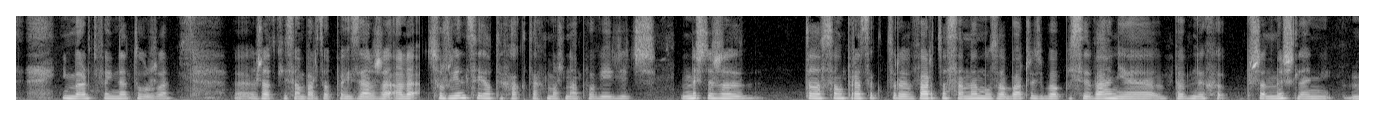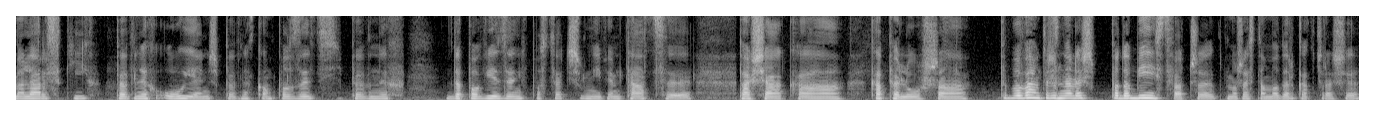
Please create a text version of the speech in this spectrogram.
i martwej naturze. Rzadkie są bardzo pejzaże, ale cóż więcej o tych aktach można powiedzieć? Myślę, że to są prace, które warto samemu zobaczyć, bo opisywanie pewnych przemyśleń malarskich, pewnych ujęć, pewnych kompozycji, pewnych dopowiedzeń w postaci, nie wiem, tacy, pasiaka, kapelusza. Próbowałam też znaleźć podobieństwa, czy może jest to modelka, która się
